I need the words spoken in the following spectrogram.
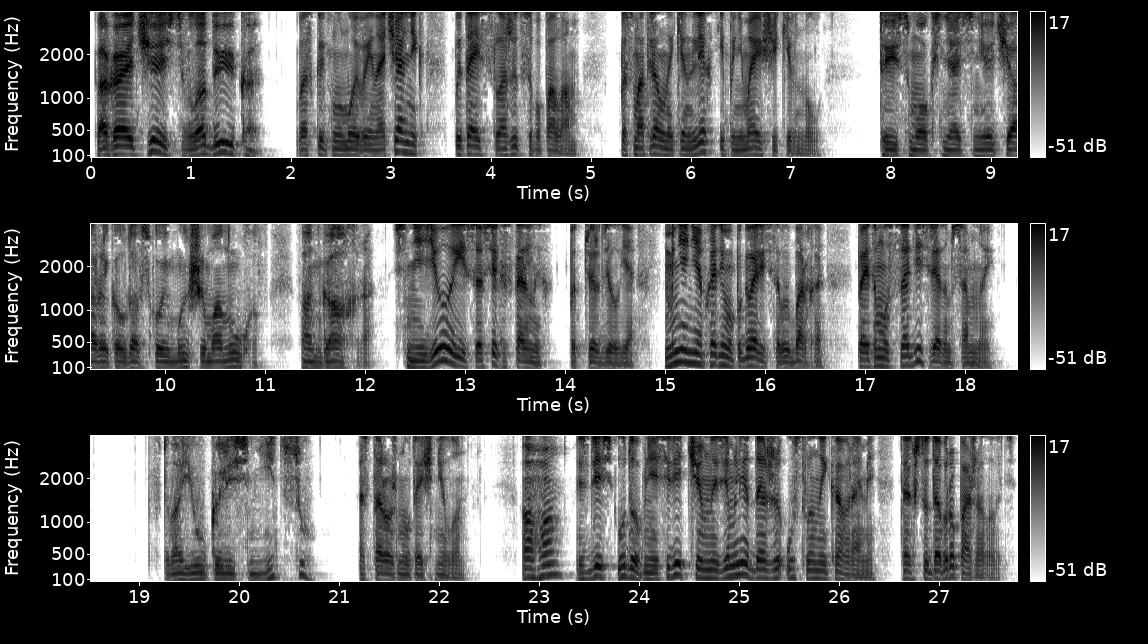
Какая честь, владыка, воскликнул мой военачальник, пытаясь сложиться пополам. Посмотрел на Кенлех и понимающе кивнул. Ты смог снять с нее чары колдовской мыши Манухов, Фангахра. С нее и со всех остальных, подтвердил я. Мне необходимо поговорить с тобой, Барха, поэтому садись рядом со мной. В твою колесницу? осторожно уточнил он. Ага, здесь удобнее сидеть, чем на земле, даже устланной коврами. Так что добро пожаловать.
